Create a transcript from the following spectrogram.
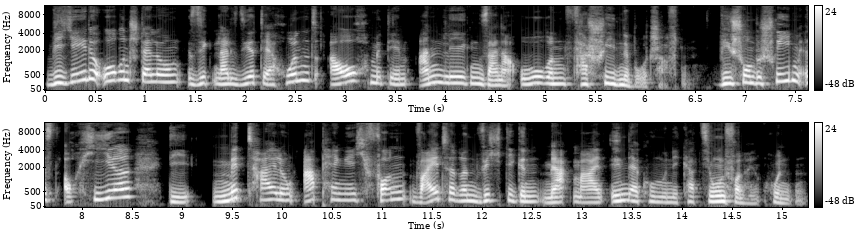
Wie jede Ohrenstellung signalisiert der Hund auch mit dem Anlegen seiner Ohren verschiedene Botschaften. Wie schon beschrieben ist auch hier die Mitteilung abhängig von weiteren wichtigen Merkmalen in der Kommunikation von Hunden.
